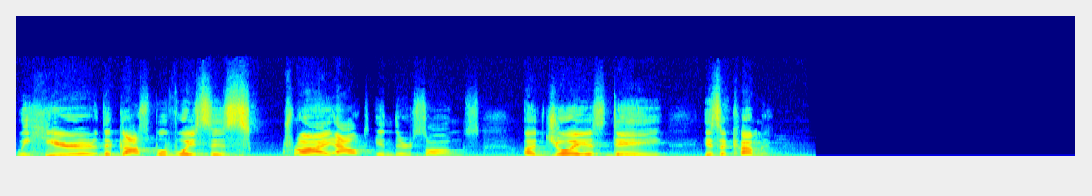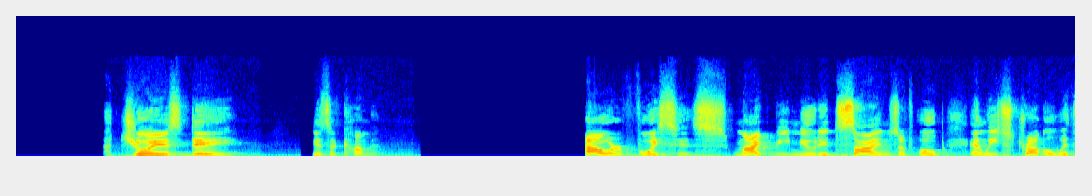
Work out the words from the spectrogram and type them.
we hear the gospel voices cry out in their songs, A joyous day is a coming. A joyous day is a coming our voices might be muted signs of hope, and we struggle with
